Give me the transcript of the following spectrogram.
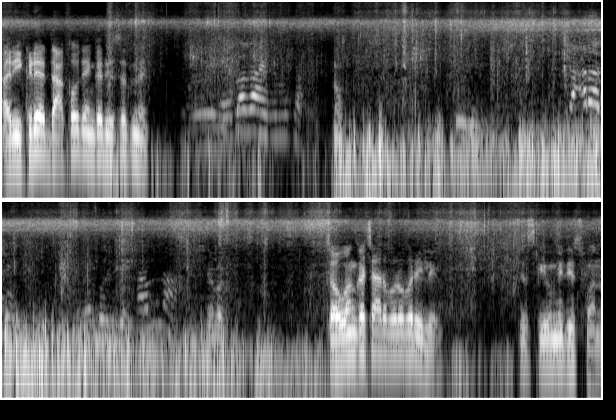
अरे इकडे दाखव त्यांका दिसत नाही. चार चौघांका चार बरोबर येईल just give me this one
